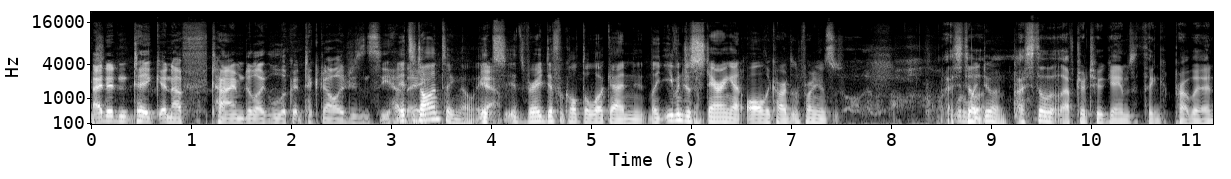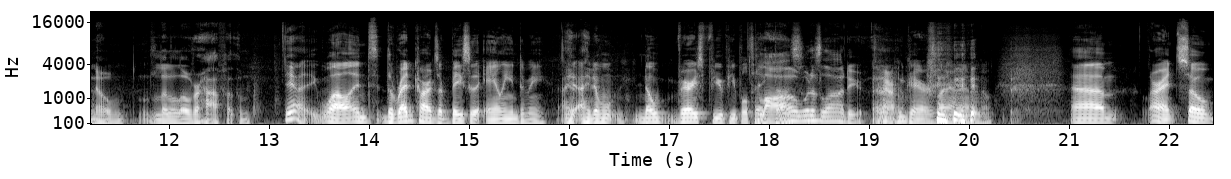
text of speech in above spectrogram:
things. I didn't take enough time to like look at technologies and see how It's they, daunting though. Yeah. It's it's very difficult to look at and like even just staring at all the cards in front of you. It's, I What am still I doing? I still after two games, I think probably I know a little over half of them. yeah, well, and the red cards are basically alien to me. I, I don't know. Very few people take law. those. What does law do? I Who cares? I, I don't know. Um, all right, so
